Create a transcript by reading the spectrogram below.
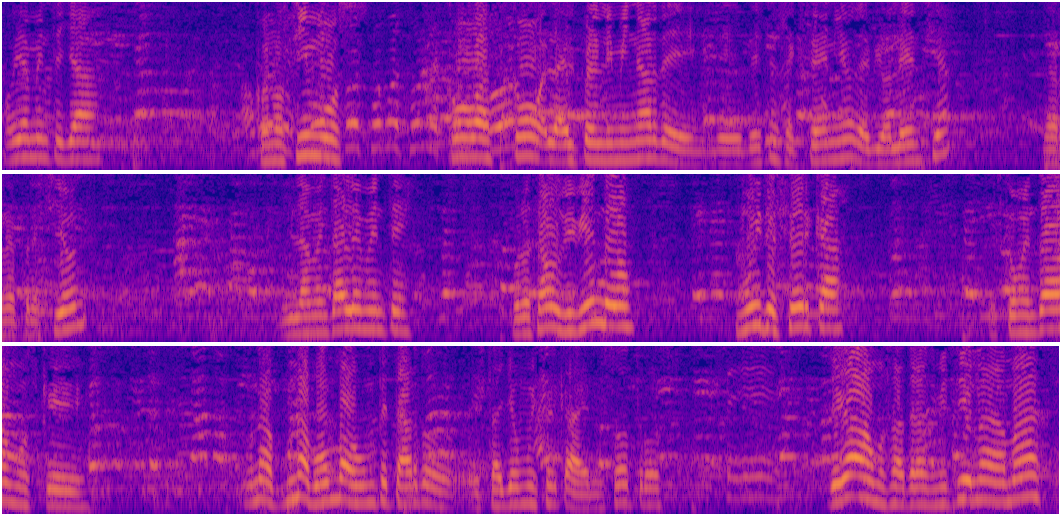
obviamente ya conocimos cómo va cómo la- el preliminar de, este sexenio de violencia, de represión. Y lamentablemente, pues lo estamos viviendo muy de cerca. Les comentábamos que una, una bomba o un petardo estalló muy cerca de nosotros. Llegábamos a transmitir nada más.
